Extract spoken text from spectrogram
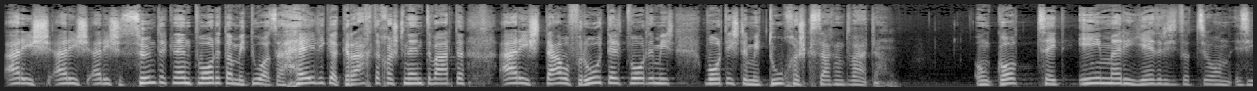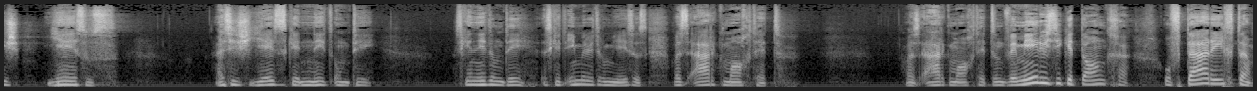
Er ist, er ist, er ist ein Sünder genannt worden, damit du als ein Heiliger, Gerechter kannst genannt werden. Er ist der, der verurteilt wurde worden ist, damit du kannst gesegnet werden Und Gott sagt immer in jeder Situation, es ist Jesus. Es ist Jesus, es geht nicht um dich. Es geht nicht um dich. Es geht immer wieder um Jesus, was er gemacht hat. Was er gemacht hat. Und wenn wir unsere Gedanken auf den richten,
